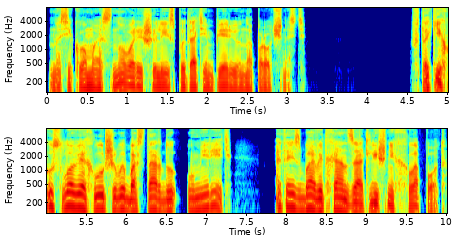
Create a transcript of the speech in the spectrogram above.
Насекомые снова решили испытать империю на прочность. В таких условиях лучше бы бастарду умереть. Это избавит Ханза от лишних хлопот.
